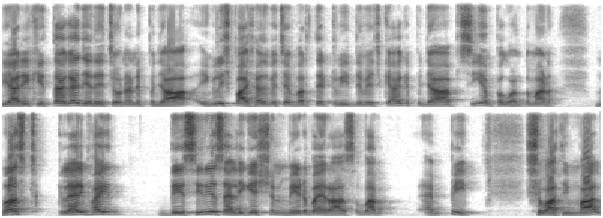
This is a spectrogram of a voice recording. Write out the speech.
ਜਾਰੀ ਕੀਤਾ ਗਿਆ ਜਿਹਦੇ ਚ ਉਹਨਾਂ ਨੇ ਪੰਜਾਬ ਇੰਗਲਿਸ਼ ਭਾਸ਼ਾ ਦੇ ਵਿੱਚ ਵਰਤੇ ਟਵੀਟ ਦੇ ਵਿੱਚ ਕਿਹਾ ਕਿ Punjab CM Bhagwant Mann must clarify the serious allegation made by Rajya Sabha MP Swati Maliwal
